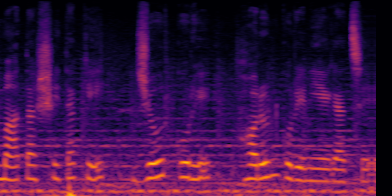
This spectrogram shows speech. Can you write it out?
মাতা সীতাকে জোর করে হরণ করে নিয়ে গেছে।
